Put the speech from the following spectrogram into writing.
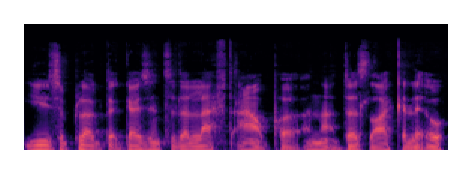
use a plug that goes into the left output, and that does like a little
